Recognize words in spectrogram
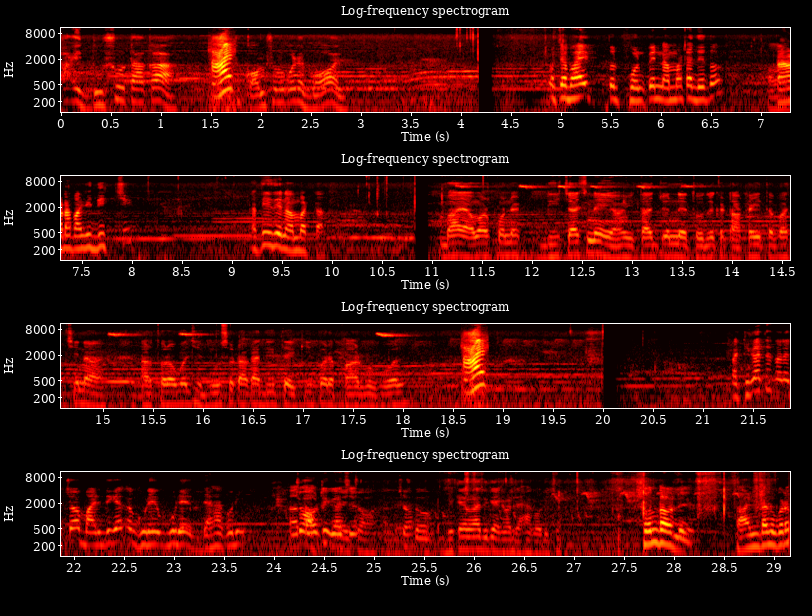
ভাই দুশো টাকা? কম সম করে বল। আচ্ছা ভাই তোর ফোন পের নাম্বারটা দে তো। টাকাটা পাঠিয়ে দিচ্ছি। তাতেই দে নাম্বারটা ভাই আমার ফোনে রিচার্জ নেই আমি তার জন্য তোদেরকে টাকা দিতে পারছি না। আর তোরা বলছিস দুশো টাকা দিতে কি করে পারব বল? ঠিক আছে তাহলে চ বাড়ির দিকে একবার ঘুরে ঘুরে দেখা করি। চল ঠিক আছে। বিকেলবেলার দিকে একবার দেখা করেছি শোন তাহলে স্নান টান করে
